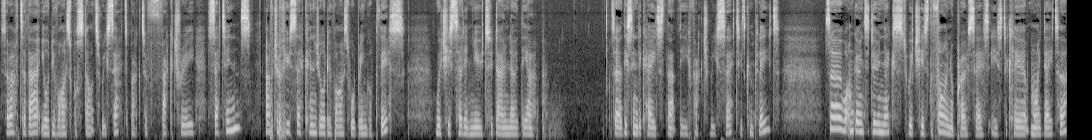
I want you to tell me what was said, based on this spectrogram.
So after that, your device will start to reset back to factory settings. After a few seconds, your device will bring up this, which is telling you to download the app. So this indicates that the factory set is complete so what I'm going to do next, which is the final process, is to clear my data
